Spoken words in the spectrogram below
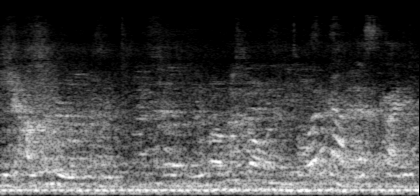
some about this was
